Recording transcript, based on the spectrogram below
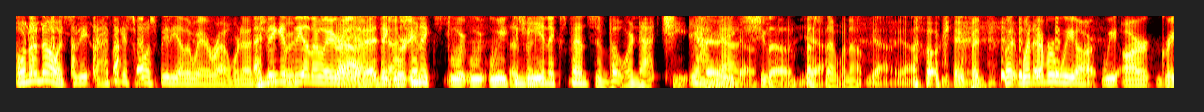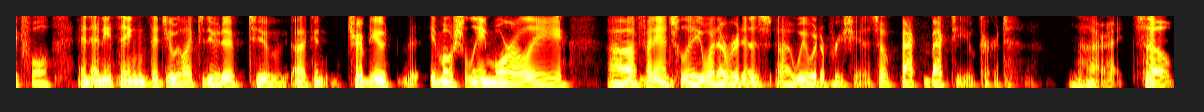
oh no, no, it's the. I think it's supposed to be the other way around. We're not. I think it's the other way around. Yeah, yeah, I think yeah, we're inex- we, we can be inexpensive, but we're not cheap. Yeah, there you go. Shoot, so mess that one up. Yeah, yeah. Okay, but but whatever we are, we are grateful, and anything that you would like to do to to uh, contribute emotionally, morally, uh, financially, whatever it is, uh, we would appreciate it. So back back to you, Kurt. All right. So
